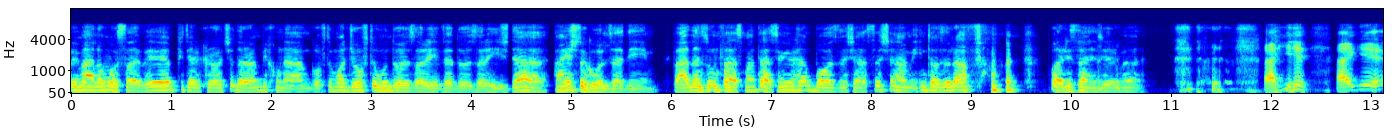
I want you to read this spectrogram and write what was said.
به من الان مصاحبه پیتر کراچ دارم می‌خونم. گفته ما جفتمون 2017 2018 5 تا گل زدیم. بعد از اون فصل من تصمیم گرفتم بازنشسته این تازه رفت پاریس سن اگه اگه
